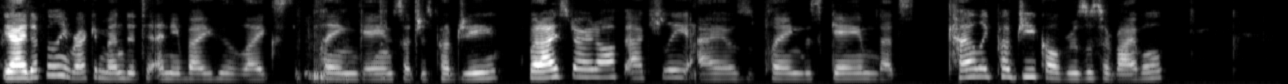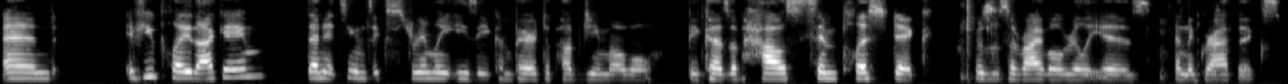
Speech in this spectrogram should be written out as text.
Yeah, I definitely recommend it to anybody who likes playing games such as PUBG. But I started off actually, I was playing this game that's kind of like PUBG called Rules of Survival. And if you play that game, then it seems extremely easy compared to PUBG Mobile because of how simplistic Rules of Survival really is and the graphics.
